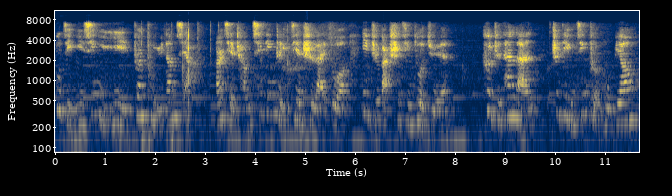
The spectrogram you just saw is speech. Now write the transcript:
不仅一心一意专注于当下，而且长期盯着一件事来做，一直把事情做绝。克制贪婪，制定精准目标，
